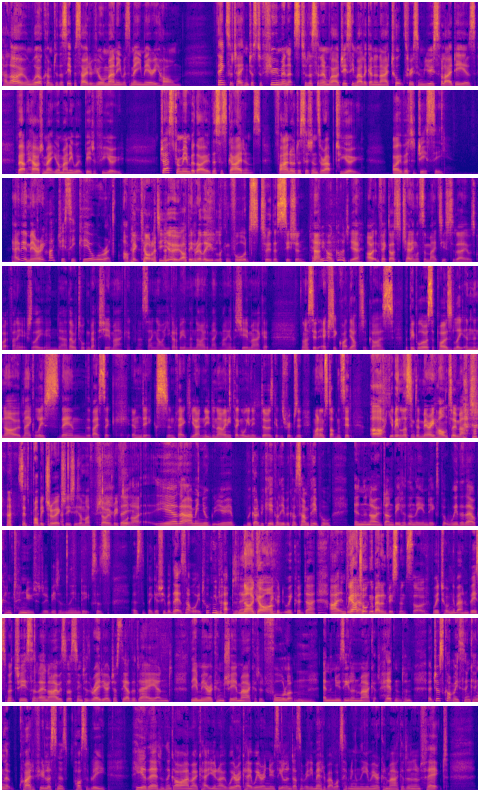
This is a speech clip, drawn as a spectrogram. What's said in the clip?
Hello, and welcome to this episode of Your Money with me, Mary Holm. Thanks for taking just a few minutes to listen in while Jesse Mulligan and I talk through some useful ideas about how to make your money work better for you. Just remember, though, this is guidance. Final decisions are up to you. Over to Jesse. Hey there, Mary. Hi, Jesse. Kia ora. I've been kia ora to you. I've been really looking forward to this session. Have you? Oh, good. Yeah. I, in fact, I was just chatting with some mates yesterday. It was quite funny, actually. And uh, they were talking about the share market. And I was saying, oh, you've got to be in the know to make money in the share market. And I said, actually, quite the opposite, guys. The people who are supposedly in the know make less than the basic index. In fact, you don't need to know anything. All you need to do is get this represent. And one of them stopped and said, Oh, you've been listening to Mary Holm too much. so it's probably true, actually. She's on my show every The- fortnight. Yeah, the, I mean, you, you, we've got to be careful here because some people in the know have done better than the index, but whether they'll continue to do better than the index is, is the big issue. But that's not what we're talking about today. No, go on. We could, we could. Uh, I, We are I- talking about investments, though. We're talking about investments, yes. And, and I was listening to the radio just the other day, and the American share market had fallen, and the New Zealand market hadn't. And it just got me thinking that quite a few listeners possibly hear that and think, oh, I'm okay, you know, we're okay, we're in New Zealand, doesn't really matter about what's happening in the American market. And in fact,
